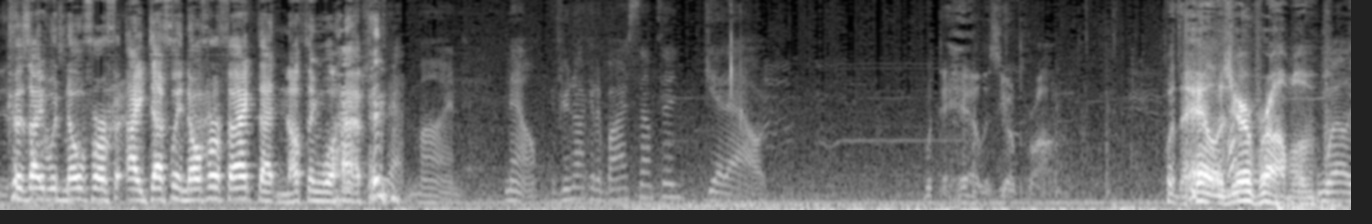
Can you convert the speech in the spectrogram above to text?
Because I would know for a I definitely know for a fact that nothing will happen. That in mind. Now, if you're not gonna buy something, get out. What the hell is your problem? What the hell is your problem? Well,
